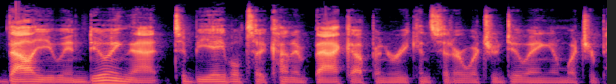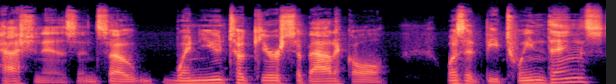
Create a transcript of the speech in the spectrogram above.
value in doing that to be able to kind of back up and reconsider what you're doing and what your passion is. And so when you took your sabbatical, was it between things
